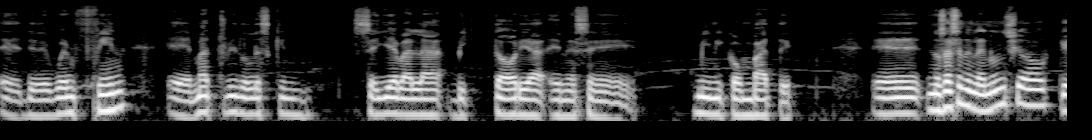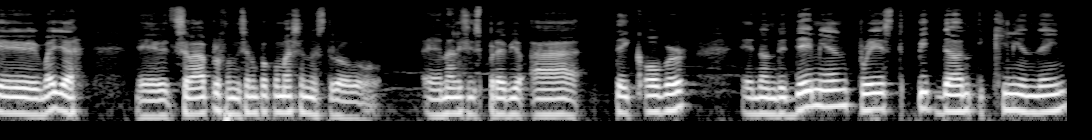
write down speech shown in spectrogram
eh, de buen fin. Eh, Matt Riddle es quien se lleva la victoria en ese mini combate. Eh, nos hacen el anuncio que vaya, se va a profundizar un poco más en nuestro análisis previo a Takeover, en donde Damian, Priest, Pete Dunne y Killian Dane,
